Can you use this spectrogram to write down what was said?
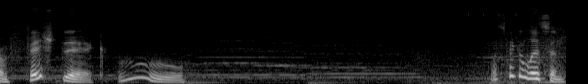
From Fishstick. Ooh. Let's take a listen.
